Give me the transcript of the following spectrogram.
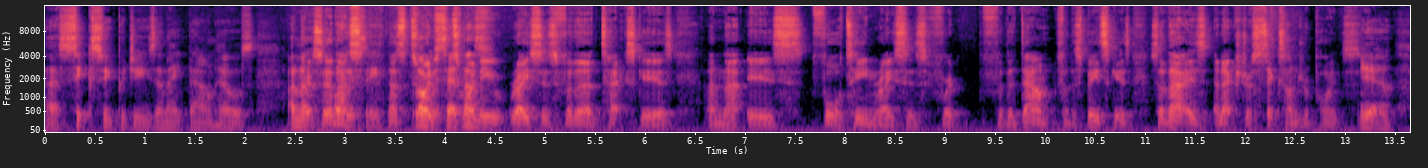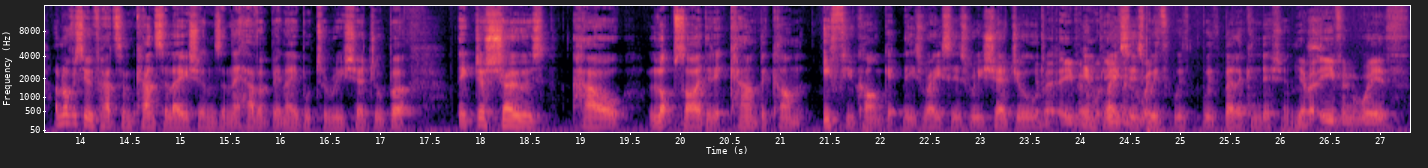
uh, six Super Gs and eight downhills. And yeah, so that's that's 20, like said, 20 that's, races for the tech skiers, and that is 14 races for for the down for the speed skiers. So that is an extra 600 points. Yeah, and obviously we've had some cancellations and they haven't been able to reschedule, but it just shows how lopsided it can become if you can't get these races rescheduled yeah, even, in places with, with, with, with better conditions. Yeah, but even with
